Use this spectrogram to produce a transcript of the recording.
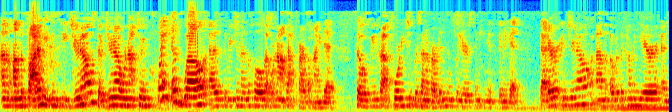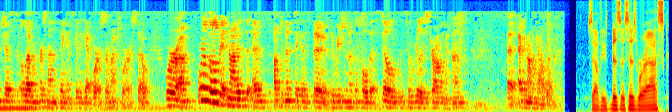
Um, on the bottom, you can see Juneau. So Juneau, we're not doing quite as well as the region as a whole, but we're not that far behind it. So we've got 42% of our business leaders thinking it's going to get better in Juneau um, over the coming year, and just 11% saying it's going to get worse or much worse. So we're um, we're a little bit not as as optimistic as the the region as a whole, but still it's a really strong um, economic outlook. Southeast businesses were asked,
